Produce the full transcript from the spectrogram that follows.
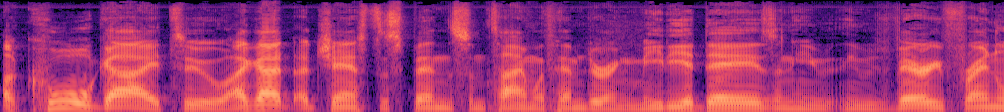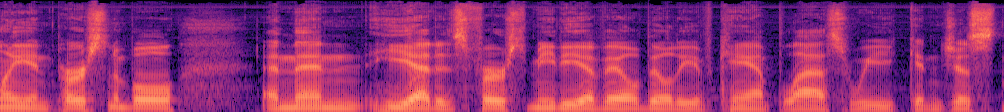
a cool guy too. I got a chance to spend some time with him during media days, and he he was very friendly and personable. And then he had his first media availability of camp last week, and just.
